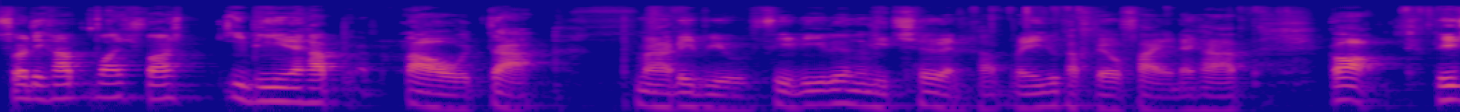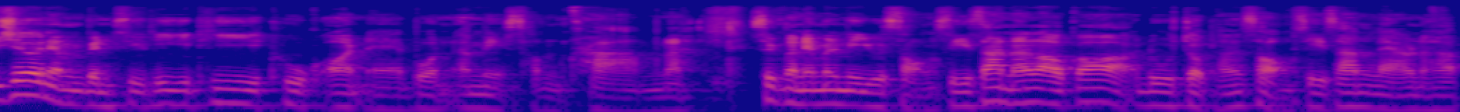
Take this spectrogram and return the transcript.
สวัสดีครับ WatchWhat EP นะครับ เราจะมารีวิวซีรีส์เรื่อง Reacher นะครับ วันนี้อยู่กับเปลไฟนะครับ ก็ Richer เนี่ยมันเป็นซีรีส์ที่ถูกออนแอร์บน Amazon Prime นะ ซึ่งตอนนี้มันมีอยู่ 2 ซีซั่นแล้วเราก็ดูจบทั้ง 2 ซีซั่นแล้วนะครับ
